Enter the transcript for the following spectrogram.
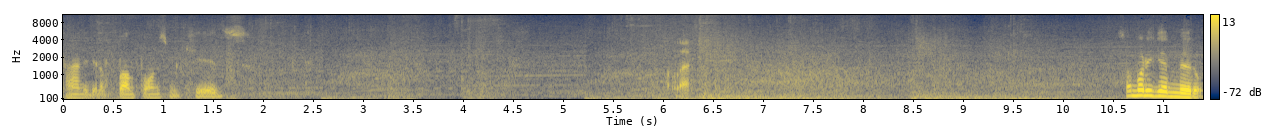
Trying to get a bump on some kids. Somebody get middle.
